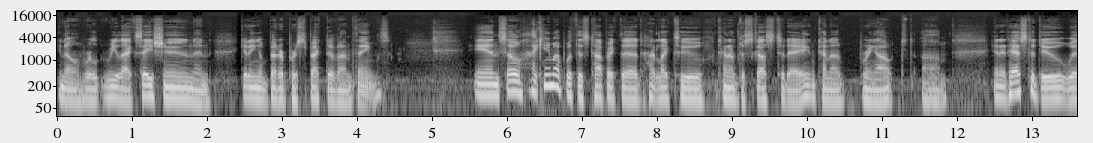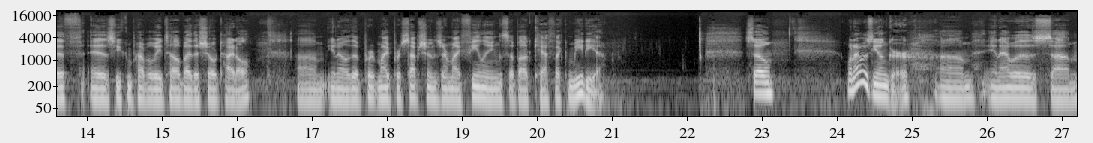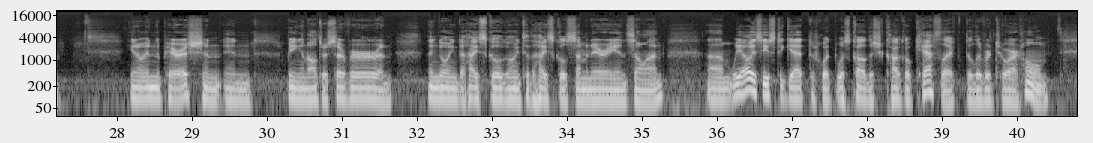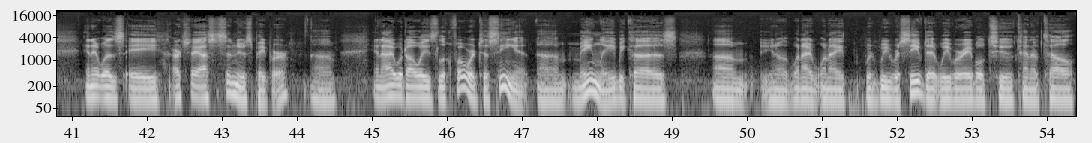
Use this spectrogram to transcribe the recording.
you know, re- relaxation and getting a better perspective on things. And so I came up with this topic that I'd like to kind of discuss today and kind of bring out. Um, and it has to do with, as you can probably tell by the show title, um, you know, the my perceptions or my feelings about Catholic media. So, when I was younger, um, and I was, um, you know, in the parish and, and being an altar server, and then going to high school, going to the high school seminary, and so on. Um, we always used to get what was called the Chicago Catholic delivered to our home, and it was a archdiocesan newspaper. Um, and I would always look forward to seeing it, um, mainly because um, you know when I when I when we received it, we were able to kind of tell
